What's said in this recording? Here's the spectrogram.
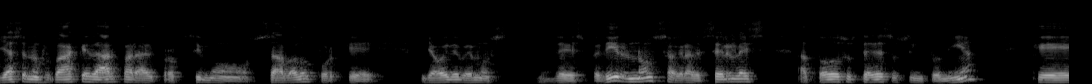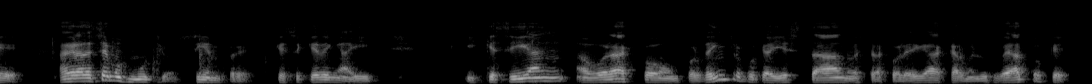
ya se nos va a quedar para el próximo sábado porque ya hoy debemos despedirnos, agradecerles a todos ustedes su sintonía, que agradecemos mucho siempre que se queden ahí y que sigan ahora con por dentro, porque ahí está nuestra colega Carmen Luz Beato, que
